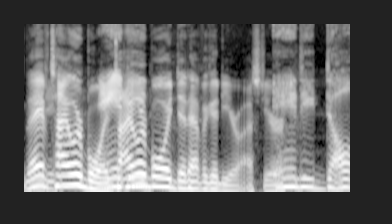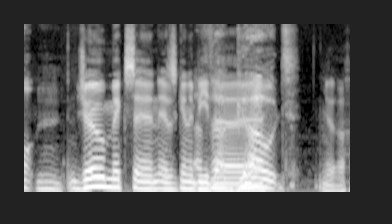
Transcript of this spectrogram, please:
They have Tyler Boyd. Andy- Tyler Boyd did have a good year last year. Andy Dalton, Joe Mixon is going to be the, the, goat. Ugh.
